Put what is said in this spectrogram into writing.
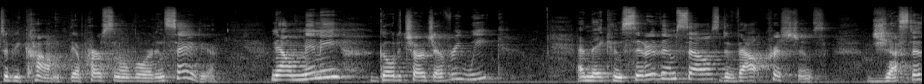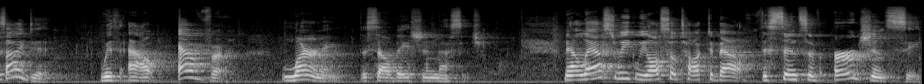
to become their personal Lord and Savior. Now, many go to church every week and they consider themselves devout Christians, just as I did, without ever learning the salvation message. Now, last week we also talked about the sense of urgency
